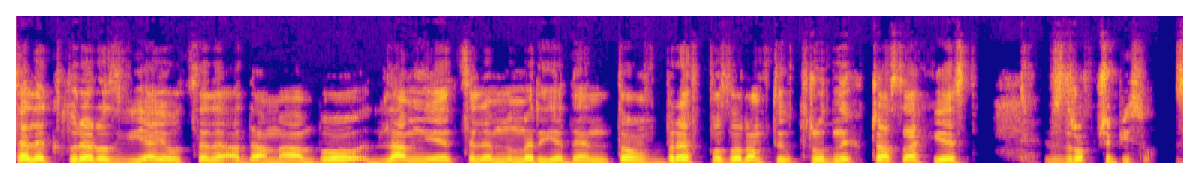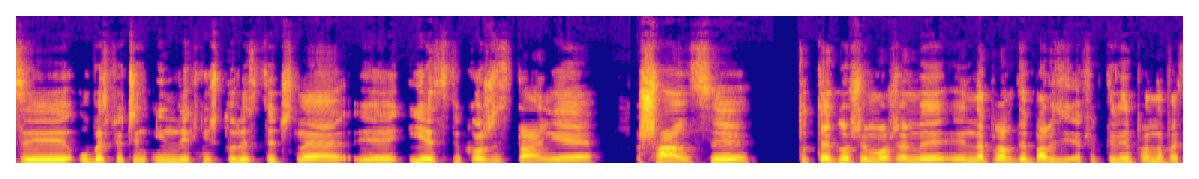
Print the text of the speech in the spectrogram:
cele, które rozwijają cele Adama, bo dla mnie celem numer jeden to wbrew pozorom w tych trudnych czasach jest wzrost przypisów. Z ubezpieczeń innych niż turystyczne y, jest wykorzystanie szansy do tego, że możemy naprawdę bardziej efektywnie planować,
